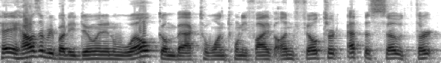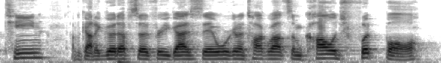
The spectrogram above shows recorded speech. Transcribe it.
Hey, how's everybody doing? And welcome back to 125 Unfiltered, episode 13. I've got a good episode for you guys today. We're going to talk about some college football.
